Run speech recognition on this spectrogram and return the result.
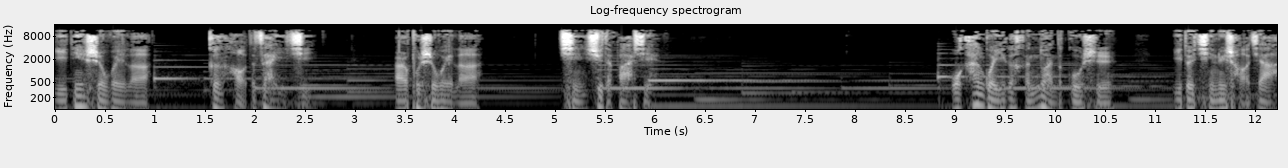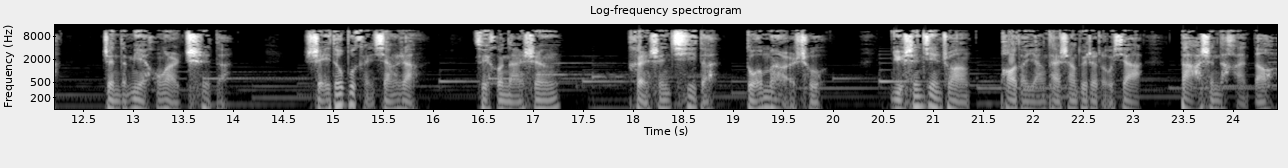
一定是为了更好的在一起，而不是为了情绪的发泄。我看过一个很暖的故事，一对情侣吵架，争得面红耳赤的，谁都不肯相让，最后男生很生气的夺门而出，女生见状跑到阳台上，对着楼下大声的喊道：“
